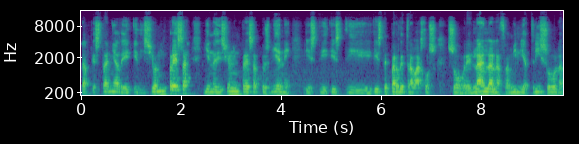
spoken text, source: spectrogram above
la pestaña de edición impresa y en la edición impresa pues viene este, este, este par de trabajos sobre Lala, la familia Triso, la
